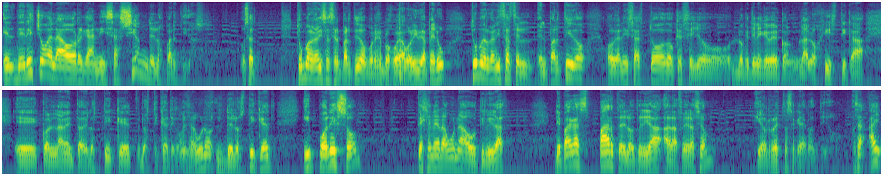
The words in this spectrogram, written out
el derecho a la organización de los partidos. O sea, tú me organizas el partido, por ejemplo, juega Bolivia-Perú, tú me organizas el, el partido, organizas todo, qué sé yo, lo que tiene que ver con la logística, eh, con la venta de los tickets, los tickets, como dicen algunos, de los tickets, y por eso te genera una utilidad. Le pagas parte de la utilidad a la federación y el resto se queda contigo. O sea, hay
